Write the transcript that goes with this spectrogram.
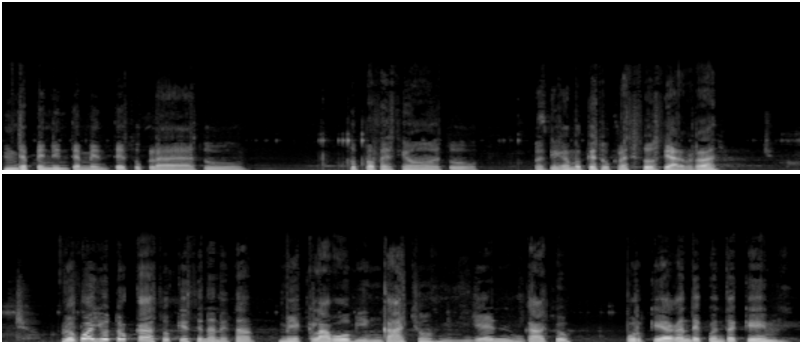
independientemente de su, su, su profesión, su, pues digamos que su clase social, ¿verdad? Luego hay otro caso que este la neta me clavó bien gacho, bien gacho, porque hagan de cuenta que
